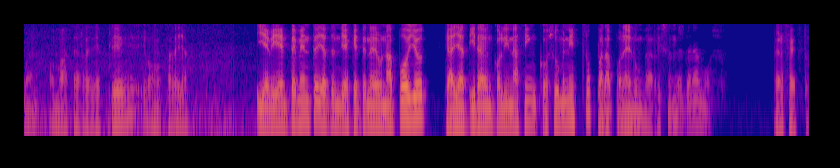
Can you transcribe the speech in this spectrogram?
Bueno, vamos a hacer redespliegue y vamos para allá. Y evidentemente ya tendrías que tener un apoyo que haya tirado en colina 5 suministros para poner un Garrison. Le tenemos. Perfecto.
